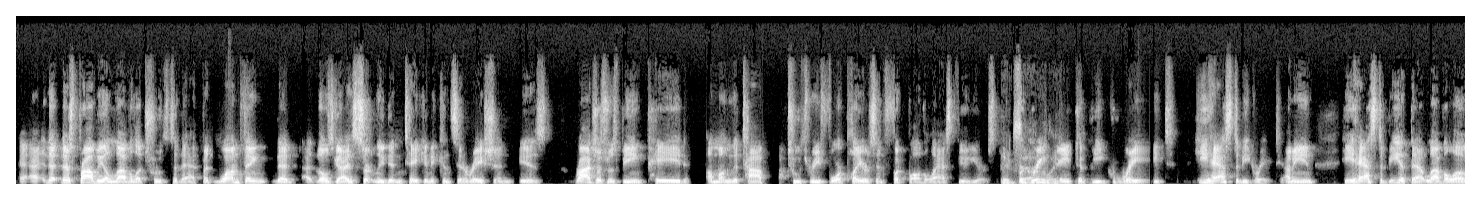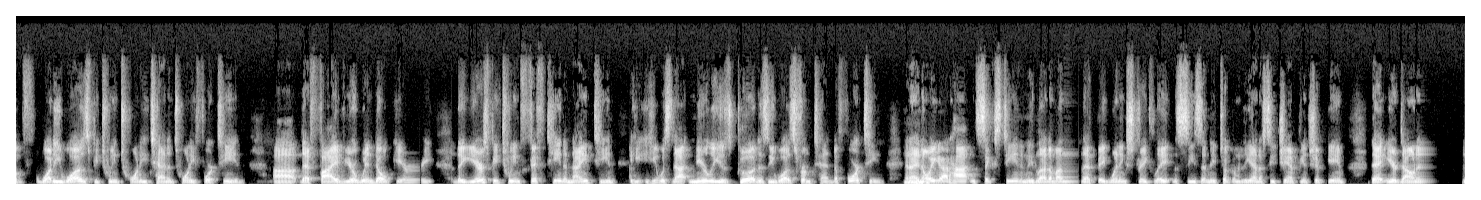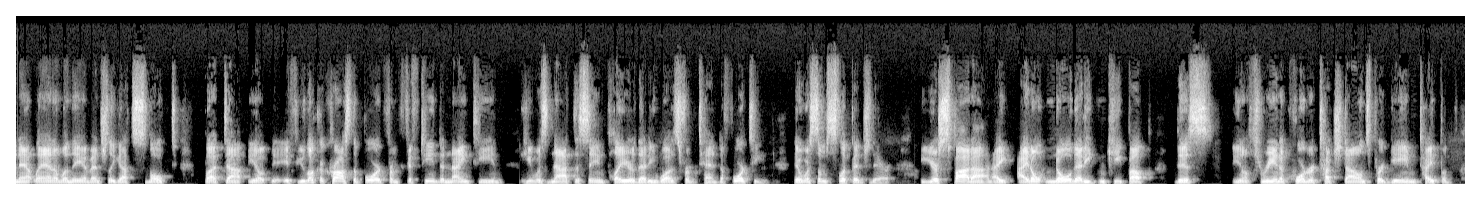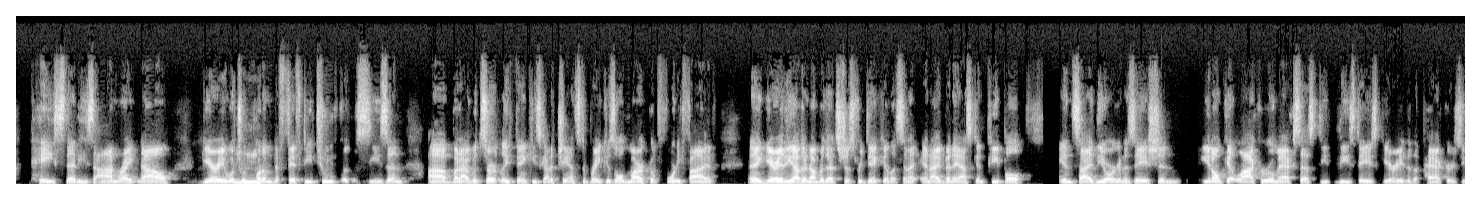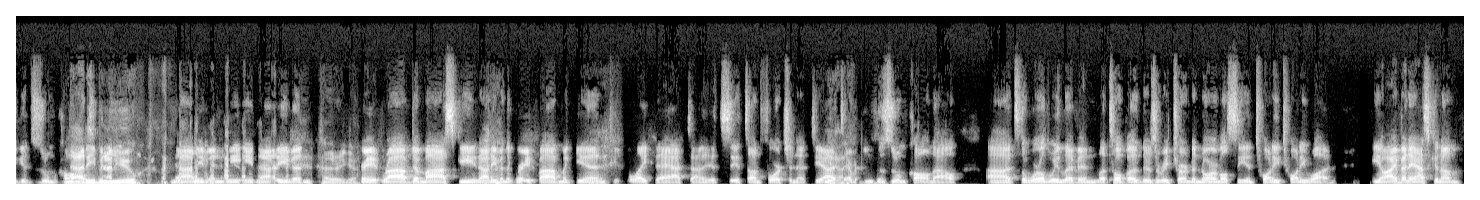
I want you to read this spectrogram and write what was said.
uh, there's probably a level of truth to that. But one thing that uh, those guys certainly didn't take into consideration is Rodgers was being paid among the top two, three, four players in football the last few years. Exactly. For Green Bay to be great he has to be great. I mean, he has to be at that level of what he was between 2010 and 2014. Uh, that five year window, Gary. The years between 15 and 19, he, he was not nearly as good as he was from 10 to 14. And mm-hmm. I know he got hot in 16 and he led him on that big winning streak late in the season. He took him to the NFC Championship game that year down in Atlanta when they eventually got smoked. But, uh, you know, if you look across the board from 15 to 19, he was not the same player that he was from 10 to 14. There was some slippage there. You're spot on. I, I don't know that he can keep up this, you know, three and a quarter touchdowns per game type of pace that he's on right now, Gary, which mm-hmm. would put him to 52 for the season. Uh, but I would certainly think he's got a chance to break his old mark of 45. And then, Gary, the other number that's just ridiculous, and, I, and I've been asking people inside the organization you don't get locker room access d- these days, Gary, to the Packers. You get Zoom calls. Not even not, you. Not even me. Not even there you go. Great Rob Demovsky. Not even the great Bob McGinn. People like that. Uh, it's it's unfortunate. Yeah, yeah. It's, everything's a Zoom call now. Uh, it's the world we live in. Let's hope uh, there's a return to normalcy in 2021. You know, I've been asking them,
